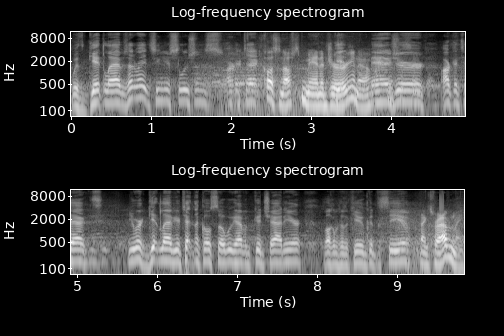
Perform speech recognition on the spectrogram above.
with GitLab. Is that right, Senior Solutions Architect? Close enough, manager, Git you know. Manager, architect. You work GitLab, you're technical, so we have a good chat here. Welcome to theCUBE, good to see you. Thanks for having me.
